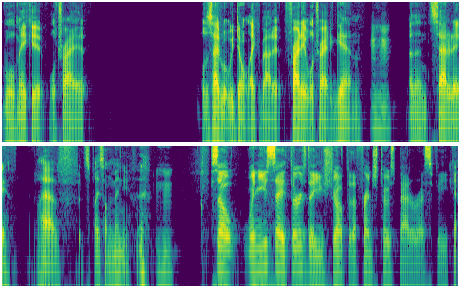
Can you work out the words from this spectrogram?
We'll make it. We'll try it we'll decide what we don't like about it. Friday we'll try it again, Mm-hmm. and then Saturday it'll have its place on the menu. Mm-hmm. So when you say Thursday, you show up with a French toast batter recipe. Yeah.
